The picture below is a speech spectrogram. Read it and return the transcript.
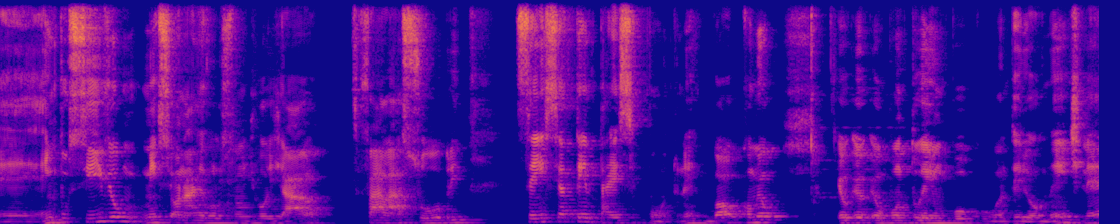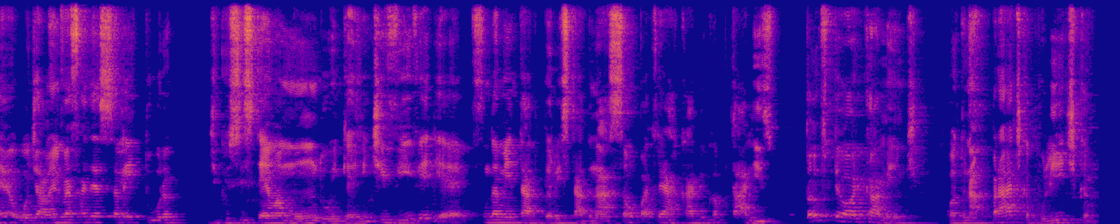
É impossível mencionar a Revolução de Rojava, falar sobre, sem se atentar a esse ponto, né? Igual como eu, eu, eu, eu pontuei um pouco anteriormente, né? O Odialane vai fazer essa leitura de que o sistema mundo em que a gente vive ele é fundamentado pelo Estado-nação, o patriarcado e o capitalismo. Tanto teoricamente quanto na prática política,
